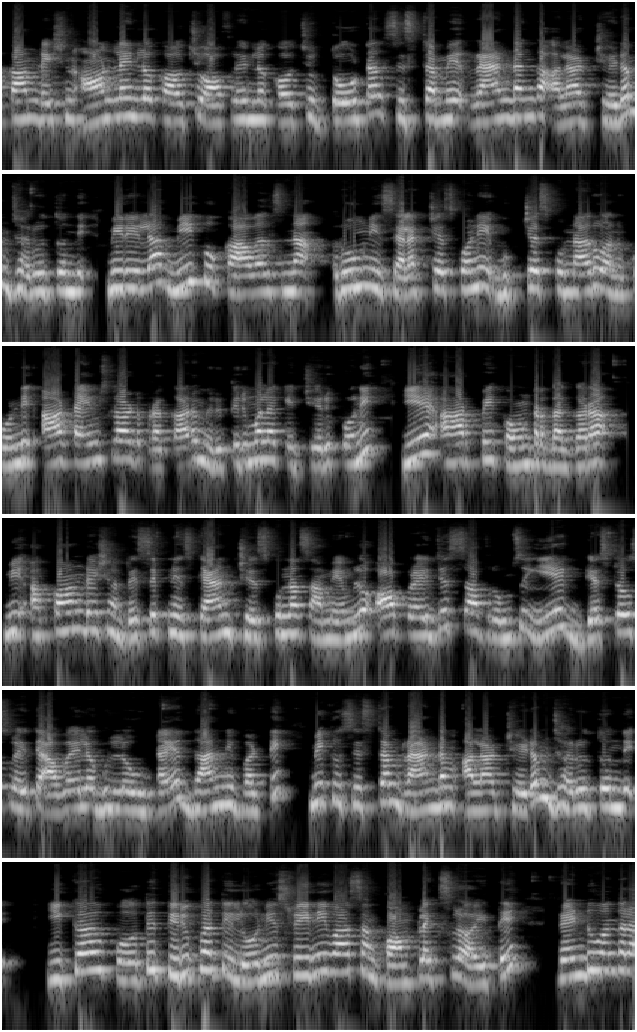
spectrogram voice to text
అకామిడేషన్ ఆన్లైన్లో కావచ్చు ఆఫ్లైన్లో కావచ్చు టోటల్ సిస్టమ్ ర్యాండమ్గా అలాట్ చేయడం జరుగుతుంది. మీరు ఇలా మీకు కావాల్సిన రూమ్ని సెలెక్ట్ చేసుకొని బుక్ చేసుకున్నారు అనుకోండి ఆ టైం స్లాట్ ప్రకారం మీరు తిరుమలకి చేరుకొని ఏ ఆర్పి కౌంటర్ దగ్గర మీ అకామిడేషన్ రిసిప్ట్ని స్కాన్ చేసుకున్న సమయంలో ఆ ప్రైజెస్ ఆఫ్ రూమ్స్ ఏ గెస్ట్ హౌస్లో అయితే అవైలబుల్లో ఉంటాయో దాన్ని బట్టి మీకు సిస్టమ్ ర్యాండమ్ అలాట్ చేయడం జరుగుతుంది. ఇకపోతే తిరుపతిలోని శ్రీనివాసం కాంప్లెక్స్లో అయితే రెండు వందల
